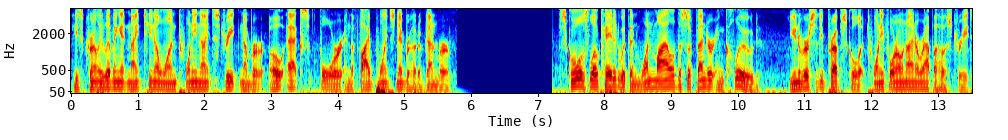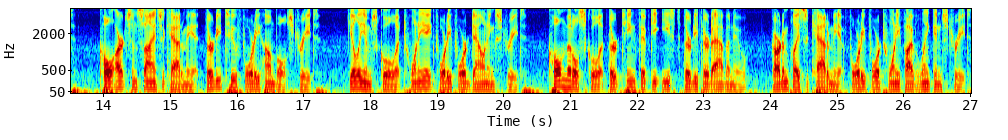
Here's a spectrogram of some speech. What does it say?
He's currently living at 1901 29th Street, number OX4 in the Five Points neighborhood of Denver. Schools located within one mile of this offender include University Prep School at 2409 Arapahoe Street, Cole Arts and Science Academy at 3240 Humboldt Street, Gilliam School at 2844 Downing Street, Cole Middle School at 1350 East 33rd Avenue, Garden Place Academy at 4425 Lincoln Street,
